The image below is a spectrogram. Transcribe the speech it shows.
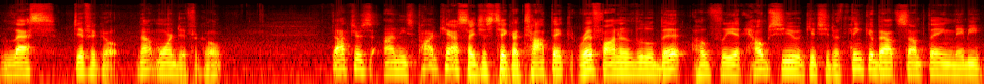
less difficult, not more difficult. Doctors, on these podcasts, I just take a topic, riff on it a little bit. Hopefully, it helps you. It gets you to think about something, maybe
